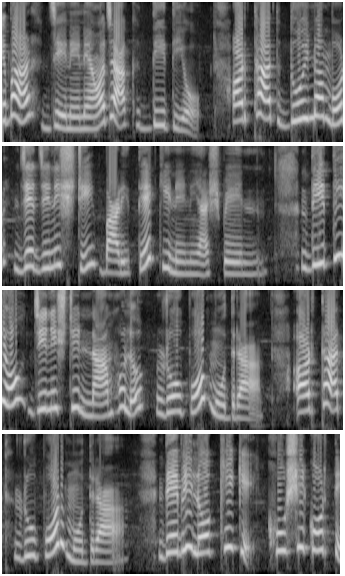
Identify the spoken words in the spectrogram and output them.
এবার জেনে নেওয়া যাক দ্বিতীয় অর্থাৎ দুই নম্বর যে জিনিসটি বাড়িতে কিনে নিয়ে আসবেন। দ্বিতীয় জিনিসটির নাম হলো রৌপ্য মুদ্রা, অর্থাৎ রূপোর মুদ্রা। দেবী লক্ষ্মীকে খুশি করতে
